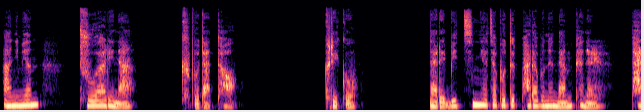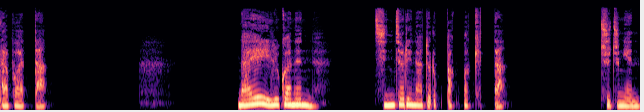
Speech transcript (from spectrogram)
아니면 두 알이나 그보다 더. 그리고 나를 미친 여자 보듯 바라보는 남편을 바라보았다. 나의 일과는 진절이 나도록 빡빡했다. 주중엔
